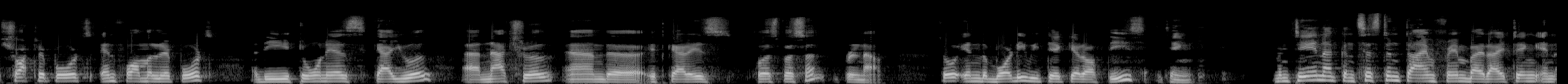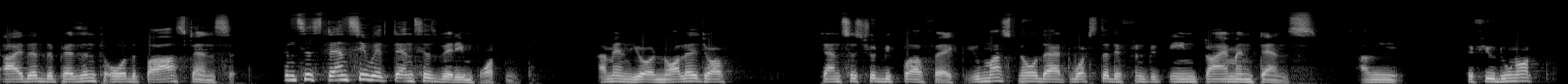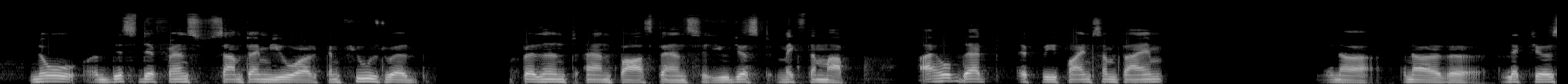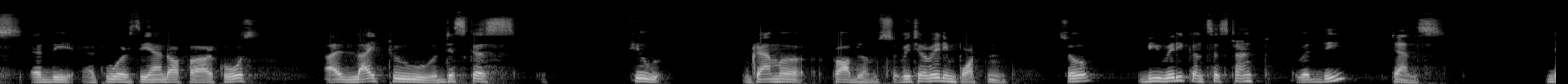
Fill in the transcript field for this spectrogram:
short reports, informal reports, the tone is casual natural and it carries first person pronoun. So in the body we take care of these things. Maintain a consistent time frame by writing in either the present or the past tense. Consistency with tense is very important. I mean, your knowledge of tenses should be perfect. You must know that what's the difference between time and tense. I mean, if you do not know this difference, sometime you are confused with present and past tense. You just mix them up. I hope that if we find some time in our uh, lectures at the uh, towards the end of our course i'd like to discuss few grammar problems which are very important so be very consistent with the tense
